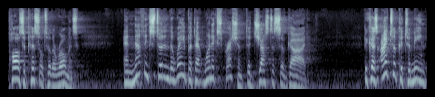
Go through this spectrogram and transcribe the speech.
Paul's epistle to the Romans, and nothing stood in the way but that one expression, the justice of God. Because I took it to mean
